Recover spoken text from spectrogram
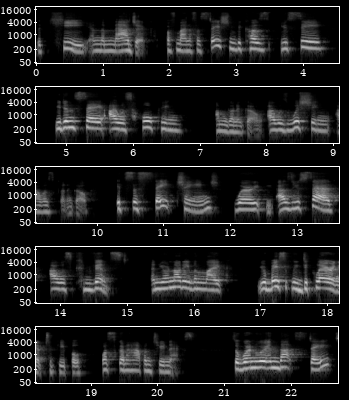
the key and the magic of manifestation because you see you didn't say i was hoping i'm going to go i was wishing i was going to go it's a state change where as you said i was convinced and you're not even like you're basically declaring it to people what's going to happen to you next. So when we're in that state,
